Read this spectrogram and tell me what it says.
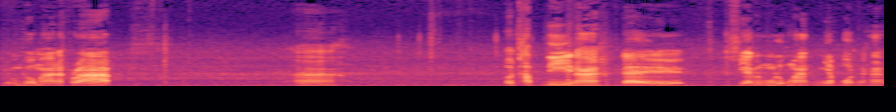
เดี๋ยวผมโทรมานะครับ อ่ารถขับดีนะ ได้เสียงลูกมูลูกหมากเงียบหมดนะฮะ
